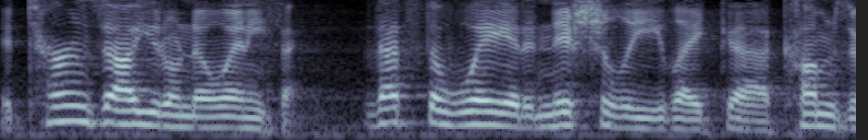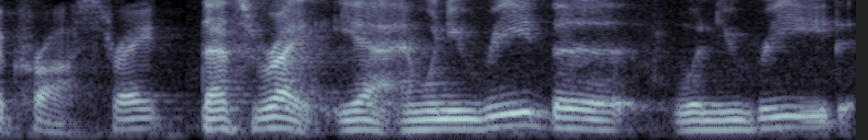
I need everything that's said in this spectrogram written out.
It turns out you don't know anything. That's the way it initially like uh, comes across, right? That's right. Yeah, and when you read the when you read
